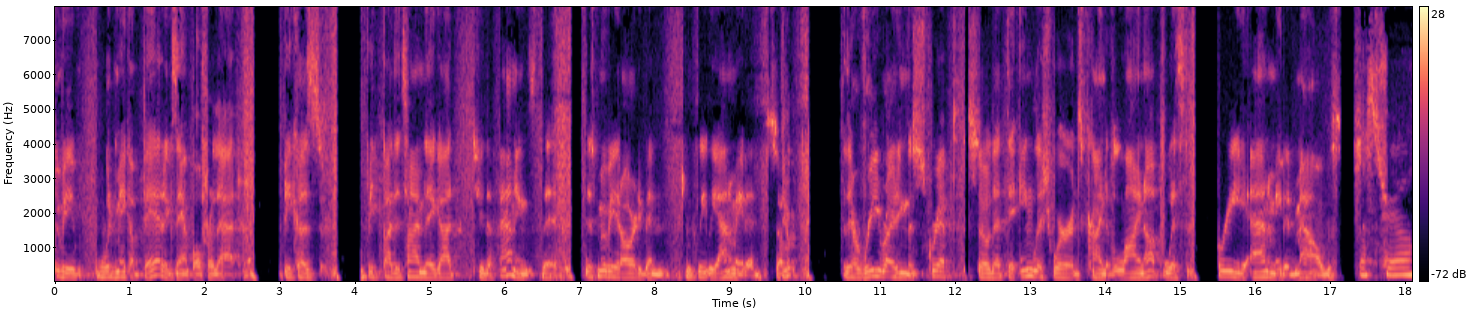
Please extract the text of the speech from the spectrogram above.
movie would make a bad example for that because by the time they got to the Fannings, that this movie had already been completely animated. So Yep. they're rewriting the script so that the English words kind of line up with pre-animated mouths, That's true.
